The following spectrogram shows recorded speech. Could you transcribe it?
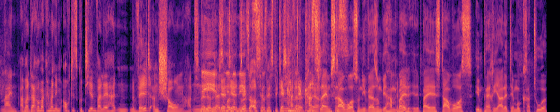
Nein. Aber darüber kann man eben auch diskutieren, weil er halt ein- eine Weltanschauung hat. ne? Nee, der- der- der- aus der Der, Kanzler im Star Wars-Universum, wir haben Genau. bei, bei Star Wars Imperiale Demokratur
